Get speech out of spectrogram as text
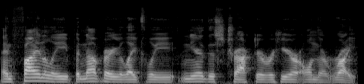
and finally, but not very likely, near this tractor over here on the right.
